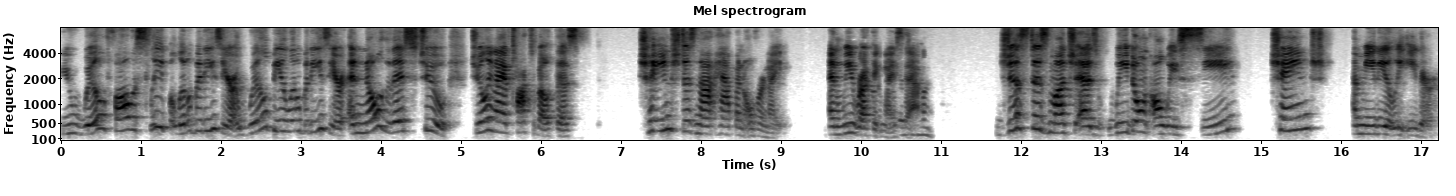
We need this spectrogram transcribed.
you will fall asleep a little bit easier. It will be a little bit easier. And know this too julie and i have talked about this. Change does not happen overnight. And we recognize that. Just as much as we don't always see change immediately either.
